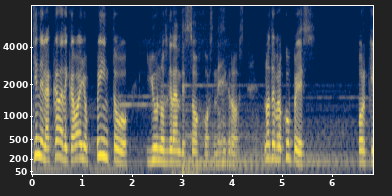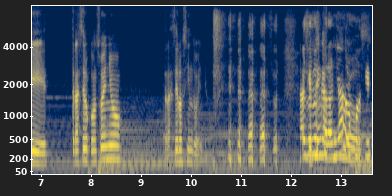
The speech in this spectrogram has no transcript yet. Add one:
Tiene la cara de caballo pinto y unos grandes ojos negros. No te preocupes, porque trasero con sueño, trasero sin dueño. eso eso no es tengas para cuidado, niños. Porque,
